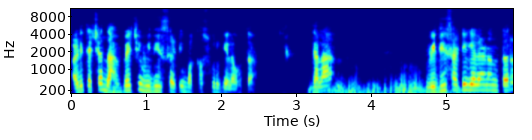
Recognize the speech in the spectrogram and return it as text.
आणि त्याच्या दहाव्याच्या विधीसाठी बकासूर गेला होता. त्याला विधीसाठी गेल्यानंतर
